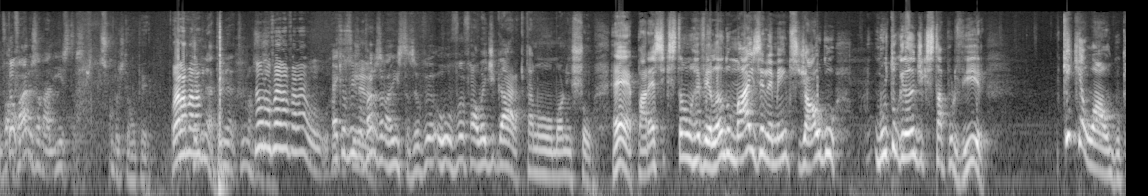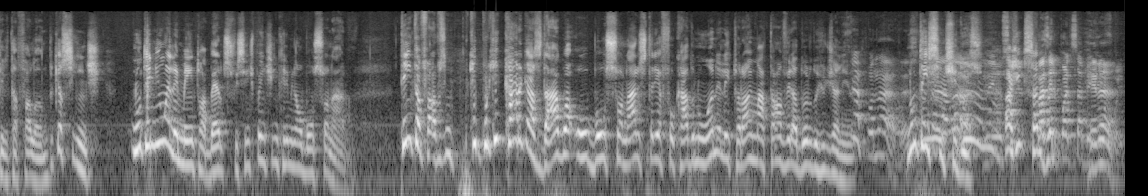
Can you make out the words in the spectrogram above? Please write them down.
Então- vários analistas. Desculpa te interromper. Vai lá, vai lá. Termina, termina, termina. Não, não, vai lá, vai lá. É que eu vejo raciocínio vários analistas, eu, ve- eu vou falar o Edgar, que tá no Morning Show. É, parece que estão revelando mais elementos de algo muito grande que está por vir. O que, que é o algo que ele tá falando? Porque é o seguinte, não tem nenhum elemento aberto o suficiente pra gente incriminar o Bolsonaro. Tenta falar assim, por que, por que cargas d'água o Bolsonaro estaria focado no ano eleitoral em matar uma vereadora do Rio de Janeiro? Não é nada. Não tem sentido isso. A gente sabe- Mas ele pode saber Renan. quem foi.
